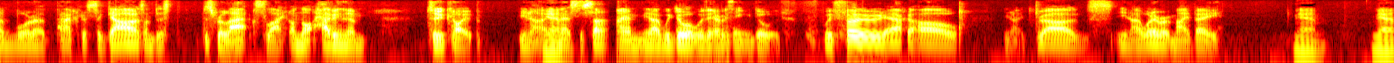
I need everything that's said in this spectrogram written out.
I bought a packet of cigars. I'm just just relaxed. Like I'm not having them to cope. You know, Yeah. and that's the same. You know, we do it with everything. We do it with with food, alcohol, you know, drugs, you know, whatever it may be. Yeah, yeah,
